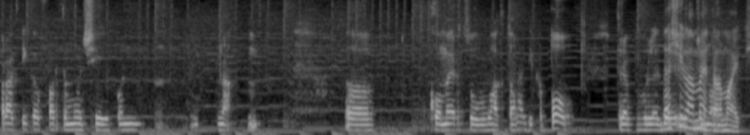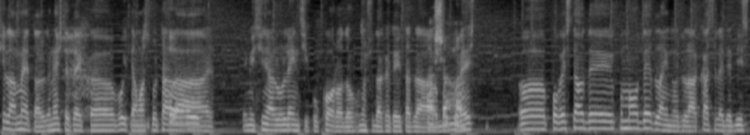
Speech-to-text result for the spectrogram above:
practică foarte mult și în na, uh, comerțul actual, adică pop, treburile Dar de și la genul metal, ăla. Mike, și la metal. Gândește-te că, uite, am ascultat la emisiunea lui Lenții cu Corodo, nu știu dacă te-ai uitat la Așa. București. Uh, povesteau de cum au deadline-uri la casele de disc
